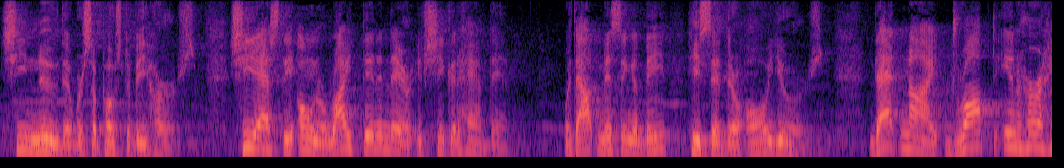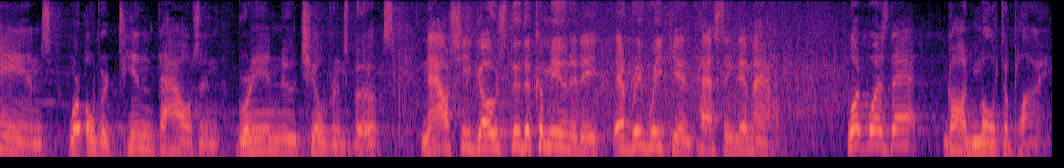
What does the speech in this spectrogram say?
she knew they were supposed to be hers. She asked the owner right then and there if she could have them. Without missing a beat, he said, They're all yours. That night, dropped in her hands were over 10,000 brand new children's books. Now she goes through the community every weekend passing them out. What was that? God multiplying.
